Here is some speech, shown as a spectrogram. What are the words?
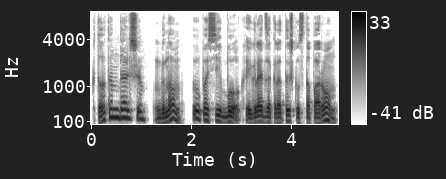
Кто там дальше? Гном? Упаси бог. Играть за коротышку с топором?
